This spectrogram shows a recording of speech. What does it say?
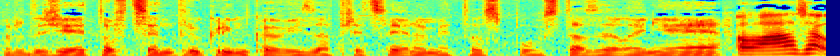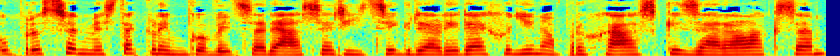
protože je to v centru Klimkovic a přece jenom je to spousta zeleně. Oáza uprostřed města Klimkovice, dá se říci, kde lidé chodí na procházky za relaxem,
